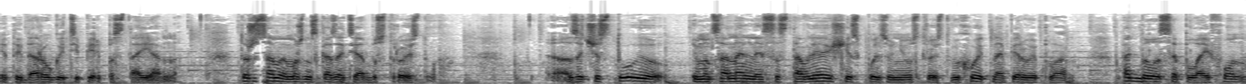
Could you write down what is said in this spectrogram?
этой дорогой теперь постоянно. То же самое можно сказать и об устройствах. Э, зачастую эмоциональная составляющая использования устройств выходит на первый план. Так было с Apple iPhone,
